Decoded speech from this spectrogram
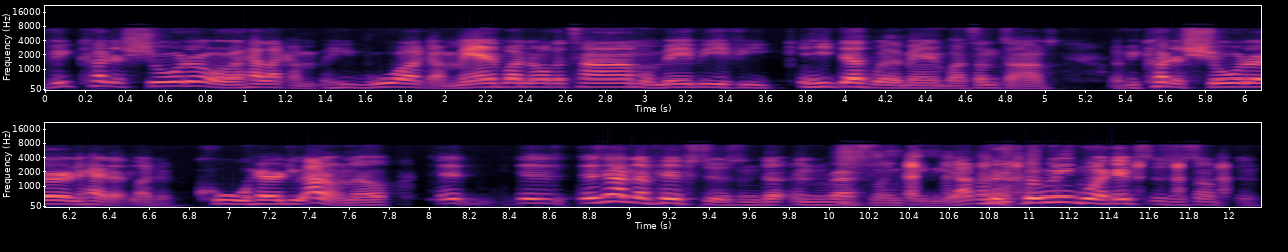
If he cut it shorter or had like a he wore like a man bun all the time or maybe if he he does wear the man bun sometimes if he cut it shorter and had a, like a cool hairdo I don't know. It, there- there's not enough hipsters in, in wrestling maybe. I don't know. We need more hipsters or something.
